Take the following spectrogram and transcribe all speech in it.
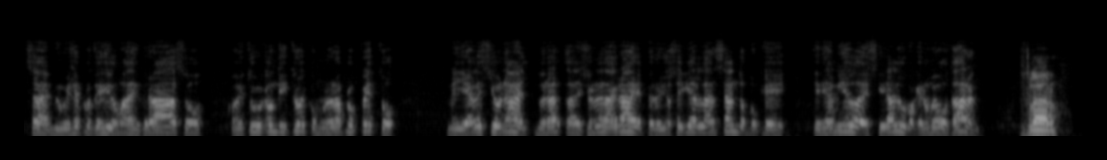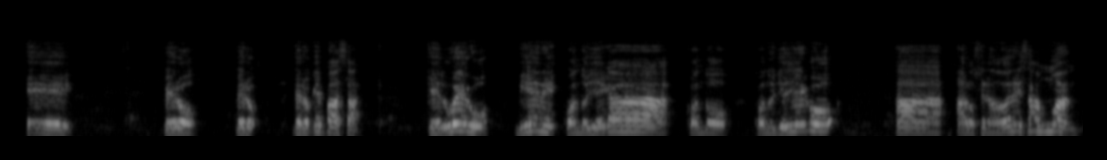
¿Sabes? Me hubiese protegido más el brazo. Cuando estuve con Detroit, como no era prospecto, me llegué a lesionar. No era, la lesión era grave, pero yo seguía lanzando porque tenía miedo de decir algo para que no me votaran. Claro. Eh, pero, pero, pero, ¿qué pasa? Que luego viene cuando llega, cuando, cuando yo llego a, a los senadores de San Juan,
